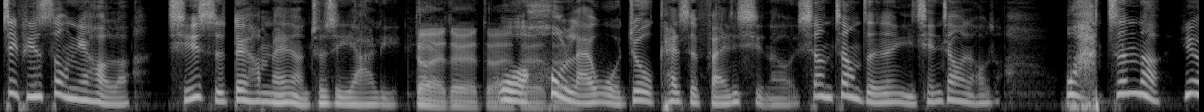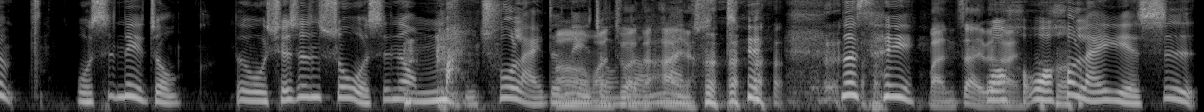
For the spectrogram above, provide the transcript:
这瓶送你好了。其实对他们来讲就是压力。对对对，我后来我就开始反省了，像这样子的人，以前这样子，我说哇，真的，因为我是那种，我学生说我是那种满出来的那种的爱，对，那所以 满载的爱。我我后来也是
